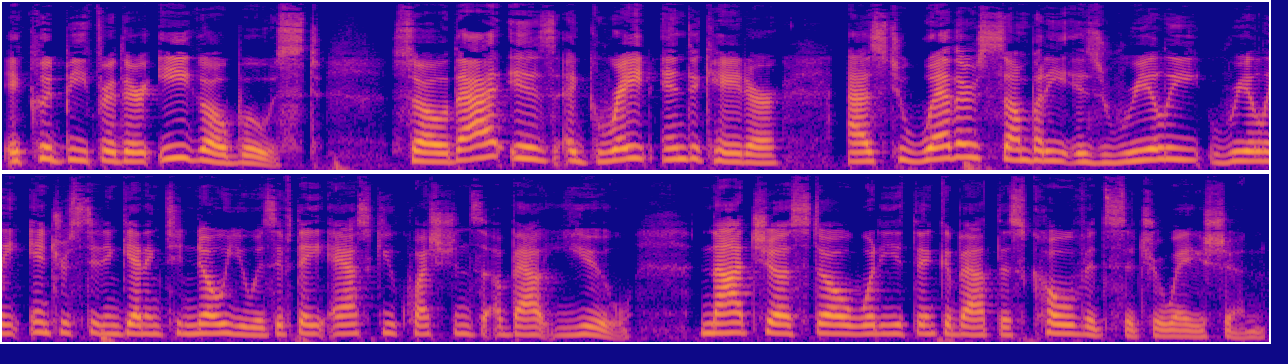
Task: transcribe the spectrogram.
It could be for their ego boost. So that is a great indicator as to whether somebody is really, really interested in getting to know you is if they ask you questions about you, not just, oh, what do you think about this COVID situation?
